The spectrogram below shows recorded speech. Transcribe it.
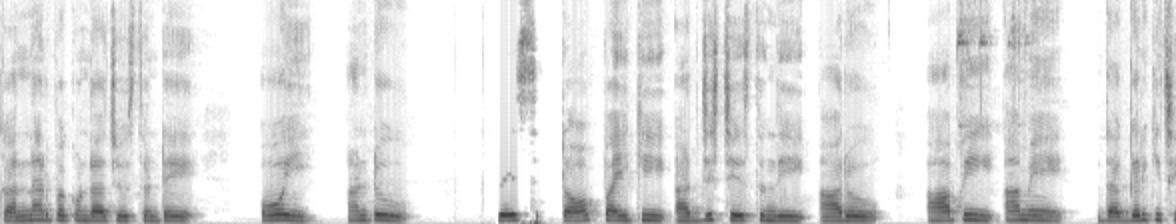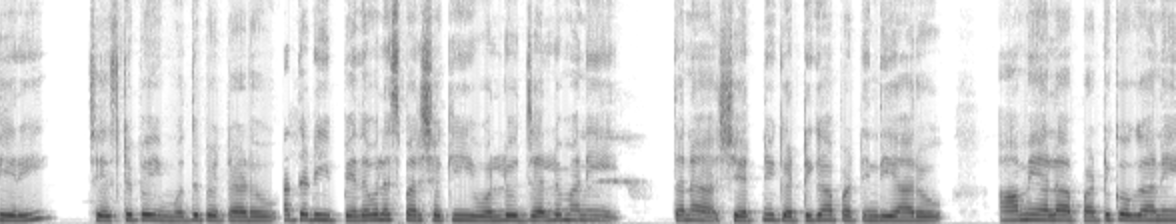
కన్నార్పకుండా చూస్తుంటే ఓయ్! అంటూ డ్రెస్ టాప్ పైకి అడ్జస్ట్ చేస్తుంది ఆరు. ఆపి ఆమె దగ్గరికి చేరి చెస్టుపై ముద్దు పెట్టాడు. అతడి పెదవుల స్పర్శకి ఒళ్ళు జల్లుమని తన షర్ట్ని గట్టిగా పట్టింది ఆరు. ఆమె అలా పట్టుకోగానే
